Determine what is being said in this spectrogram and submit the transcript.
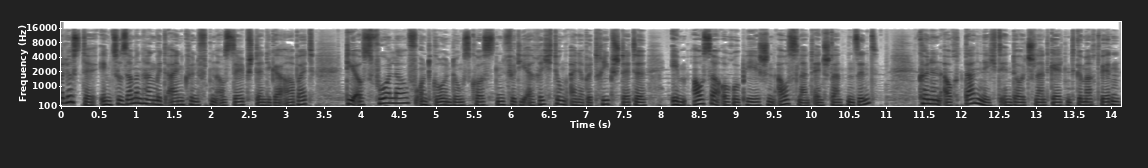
Verluste im Zusammenhang mit Einkünften aus selbstständiger Arbeit, die aus Vorlauf- und Gründungskosten für die Errichtung einer Betriebsstätte im außereuropäischen Ausland entstanden sind, können auch dann nicht in Deutschland geltend gemacht werden,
